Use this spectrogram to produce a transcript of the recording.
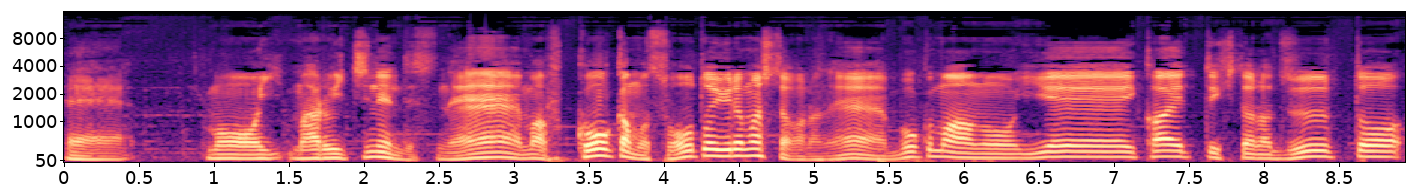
えーもう丸1年ですね。まあ、福岡も相当揺れましたからね。僕もあの、家帰ってきたらずっと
